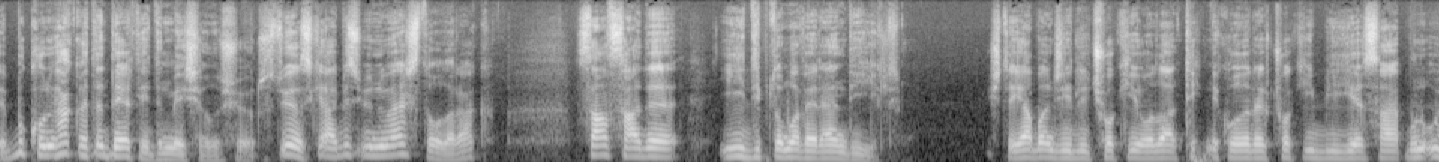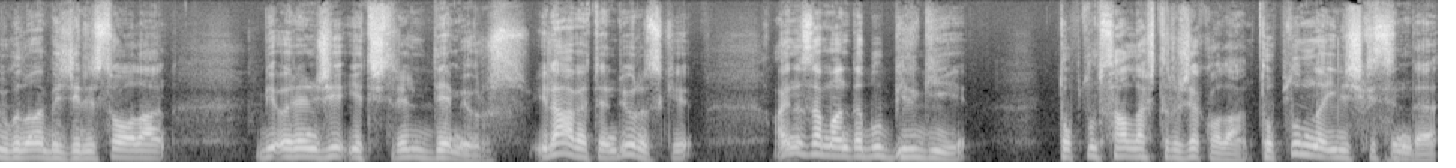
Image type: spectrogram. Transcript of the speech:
e, bu konuyu hakikaten dert edinmeye çalışıyoruz. Diyoruz ki biz üniversite olarak sal sade iyi diploma veren değil. İşte yabancı dili çok iyi olan, teknik olarak çok iyi bilgiye sahip, bunu uygulama becerisi olan bir öğrenci yetiştirelim demiyoruz. İlaveten diyoruz ki aynı zamanda bu bilgiyi toplumsallaştıracak olan, toplumla ilişkisinde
